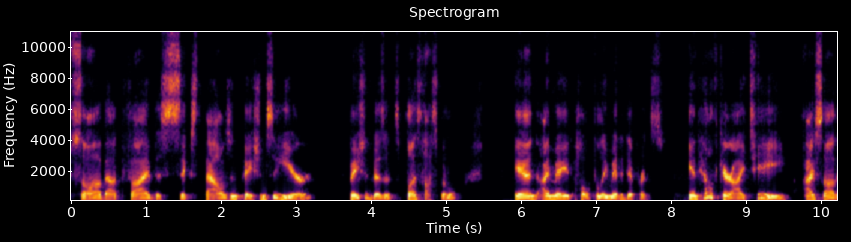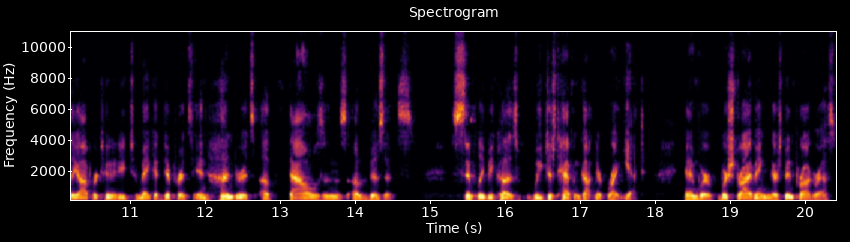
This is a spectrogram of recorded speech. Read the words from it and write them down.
saw about five to six thousand patients a year, patient visits plus hospital, and I made hopefully made a difference in healthcare IT. I saw the opportunity to make a difference in hundreds of thousands of visits simply because we just haven't gotten it right yet. And we're we're striving, there's been progress.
